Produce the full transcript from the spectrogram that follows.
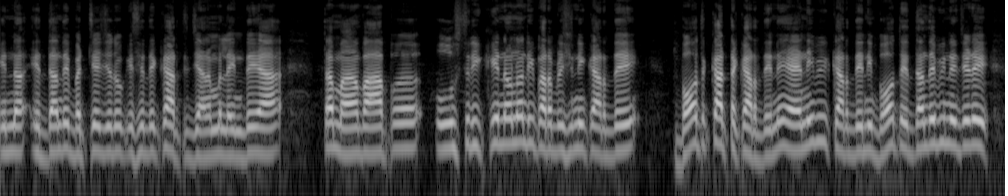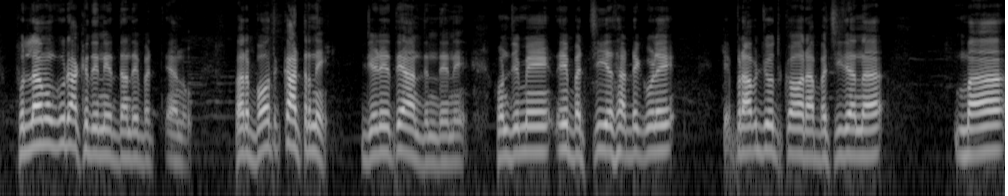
ਇਹਨਾਂ ਇਦਾਂ ਦੇ ਬੱਚੇ ਜਦੋਂ ਕਿਸੇ ਦੇ ਘਰ 'ਚ ਜਨਮ ਲੈਂਦੇ ਆ, ਤਾਂ ਮਾਂ-ਬਾਪ ਉਸ ਤਰੀਕੇ ਨਾਲ ਉਹਨਾਂ ਦੀ ਪਰਵਰਿਸ਼ ਨਹੀਂ ਕਰਦੇ, ਬਹੁਤ ਘੱਟ ਕਰਦੇ ਨੇ, ਐ ਨਹੀਂ ਵੀ ਕਰਦੇ ਨਹੀਂ, ਬਹੁਤ ਇਦਾਂ ਦੇ ਵੀ ਨੇ ਜਿਹੜੇ ਫੁੱਲਾਂ ਵਾਂਗੂ ਰੱਖਦੇ ਨੇ ਇਦਾਂ ਦੇ ਬੱਚਿਆਂ ਨੂੰ, ਪਰ ਬਹੁਤ ਘੱਟ ਨੇ ਜਿਹੜੇ ਧਿਆਨ ਦਿੰਦੇ ਨੇ। ਹੁਣ ਜਿਵੇਂ ਇਹ ਬੱਚੀ ਆ ਸਾਡੇ ਕੋਲੇ ਇਹ ਪ੍ਰਭਜੋਤ ਕੌਰ ਆ, ਬੱਚੀ ਦਾ ਨਾਂ, ਮਾਂ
